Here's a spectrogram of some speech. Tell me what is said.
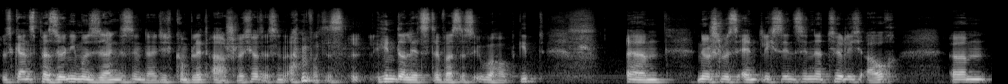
das ganz persönlich muss ich sagen, das sind natürlich komplett Arschlöcher. Das sind einfach das Hinterletzte, was es überhaupt gibt. Ähm, nur schlussendlich sind sie natürlich auch ähm,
